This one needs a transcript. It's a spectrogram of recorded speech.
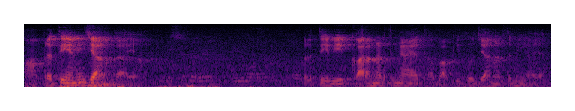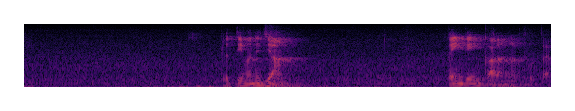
हाँ प्रत्यय यानी ज्ञान का प्रत्यय भी एक कारण अर्थ में आया था, बाकी तो ज्ञान अर्थ में ही आया। प्रत्यय माने ज्ञान। कहीं कहीं कारण अर्थ होता है।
